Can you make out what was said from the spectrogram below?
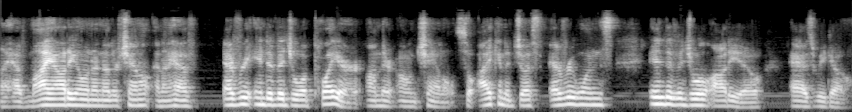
I have my audio on another channel, and I have every individual player on their own channel. So I can adjust everyone's individual audio as we go.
